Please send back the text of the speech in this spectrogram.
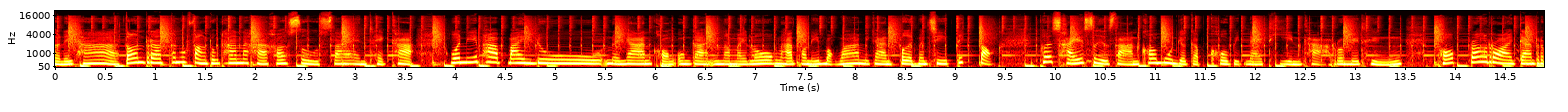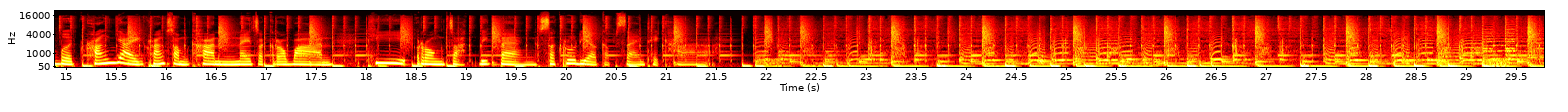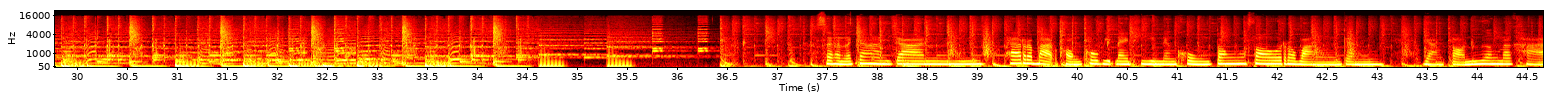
สวัสดีค่ะ ต้อนรับท่านผู้ฟังทุกท่านนะคะ เข้าสู่ Science Tech ค่ะ วันนี้พาไปดูหน่วยงานขององค์การอนามัยโลกนะคะ ตอนนี้บอกว่ามีการเปิดบัญชี TikTok เพื่อใช้สื่อสารข้อมูลเกี่ยวกับโควิด -19 ค่ะ รวมไปถึงพบร่องรอยการระเบิดครั้งใหญ่ครั้งสำคัญในจักรวาล ที่รองจาก Big Bang สักครู่เดียวกับ Science Tech ค่ะ สถานการณ์การแพร่ระบาดของโควิด -19 ยังคงต้องเฝ้าระวังกันอย่างต่อเนื่องนะคะ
